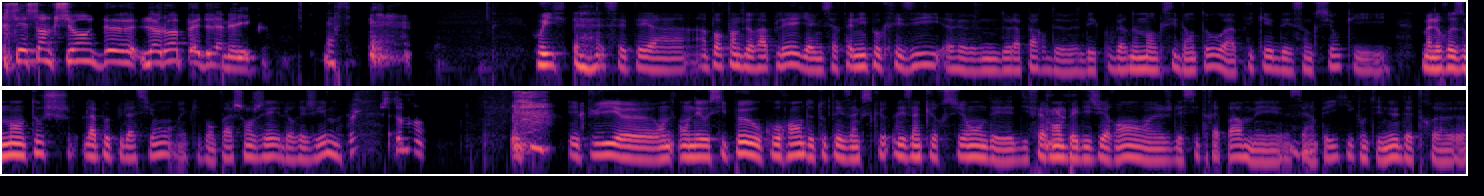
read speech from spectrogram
ces sanctions de l'Europe et de l'Amérique. Merci. Oui, c'était important de le rappeler. Il y a une certaine hypocrisie euh, de la part des gouvernements occidentaux à appliquer des sanctions qui, malheureusement, touchent la population et qui ne vont pas changer le régime. Oui, justement. Et, puis, euh, on, est aussi peu au courant de toutes les, incursions des différents belligérants. Euh, je ne les citerai pas, mais c'est un pays qui continue d'être euh,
